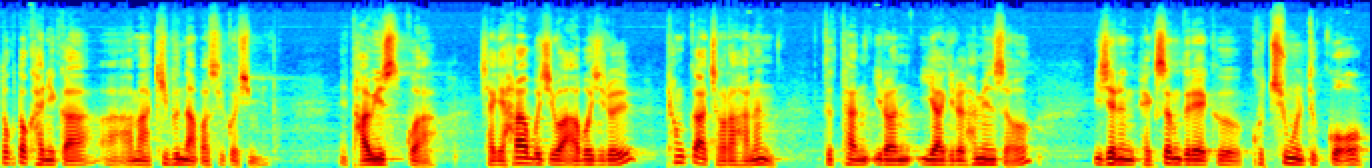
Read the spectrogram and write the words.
똑똑하니까 아마 기분 나빴을 것입니다. 다윗과 자기 할아버지와 아버지를 평가절하하는 듯한 이런 이야기를 하면서 이제는 백성들의 그 고충을 듣고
